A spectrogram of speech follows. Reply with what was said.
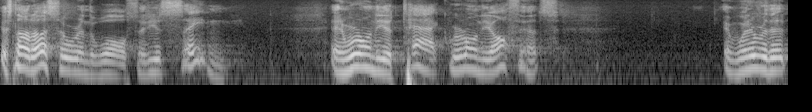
It's not us who are in the wall city, it's Satan. And we're on the attack, we're on the offense. And whenever that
